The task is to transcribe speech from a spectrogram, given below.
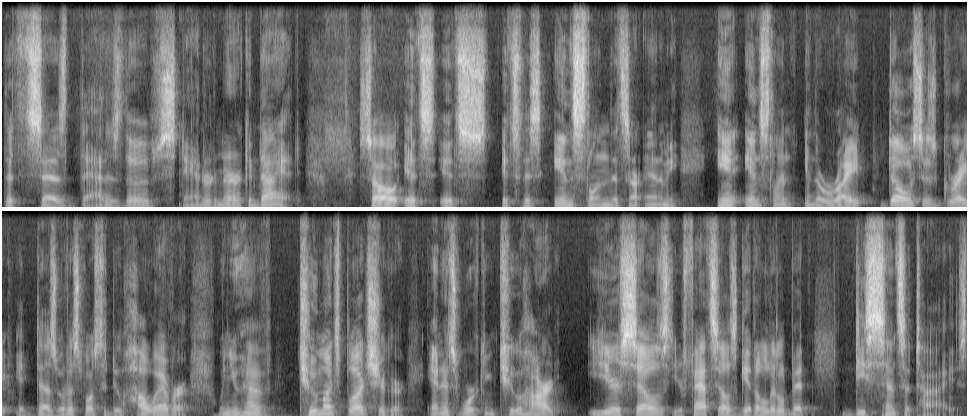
that says that is the standard American diet. So it's it's it's this insulin that's our enemy. In, insulin in the right dose is great. It does what it's supposed to do. However, when you have too much blood sugar and it's working too hard, your cells, your fat cells get a little bit desensitized.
